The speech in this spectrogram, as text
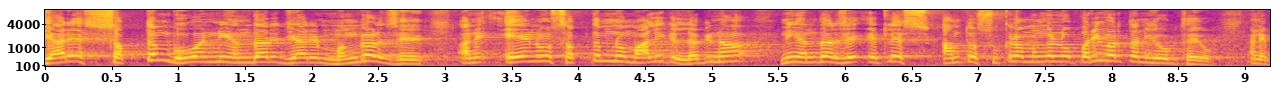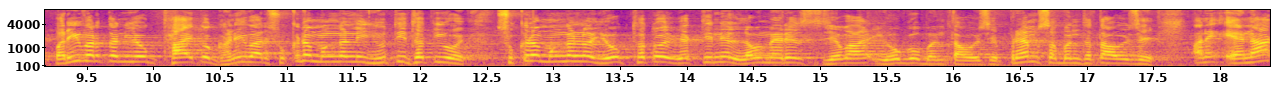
જ્યારે સપ્તમ ભુવનની અંદર જ્યારે મંગળ છે અને એનો સપ્તમનો માલિક લગ્નની અંદર છે, એટલે આમ તો શુક્ર મંગળનો પરિવર્તન યોગ થયો. અને પરિવર્તન યોગ થાય તો ઘણીવાર શુક્ર મંગળની યુતિ થતી હોય. શુક્ર મંગળનો યોગ થતો હોય વ્યક્તિને લવ મેરેજ જેવા યોગો બનતા હોય છે, પ્રેમ સંબંધ થતા હોય છે. અને એના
